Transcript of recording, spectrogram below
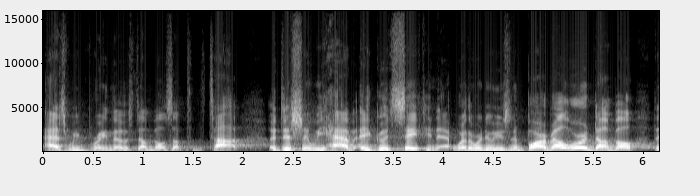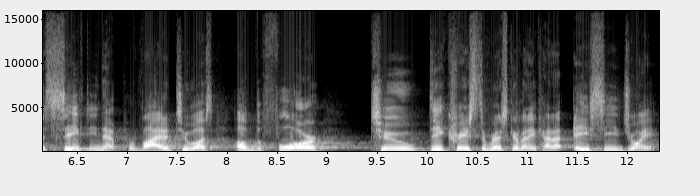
as we bring those dumbbells up to the top. Additionally, we have a good safety net. Whether we're using a barbell or a dumbbell, the safety net provided to us of the floor to decrease the risk of any kind of AC joint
